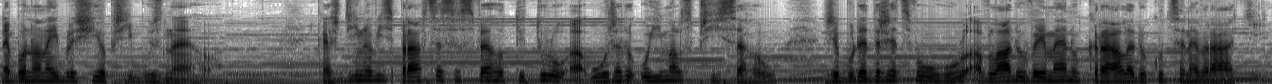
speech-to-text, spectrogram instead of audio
nebo na nejbližšího příbuzného. Každý nový správce se svého titulu a úřadu ujímal s přísahou, že bude držet svou hůl a vládu ve jménu krále, dokud se nevrátí.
